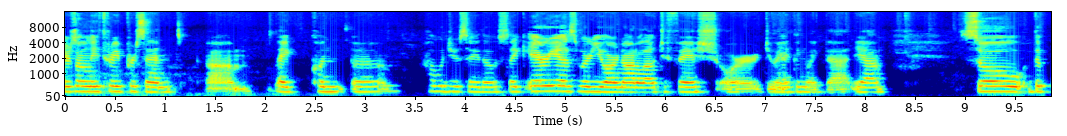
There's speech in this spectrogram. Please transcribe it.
There's only three percent um, like con, uh, how would you say those like areas where you are not allowed to fish or do anything like that. Yeah. So the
